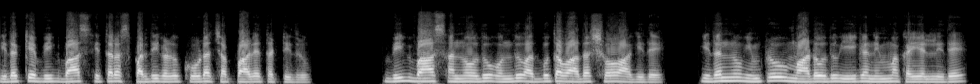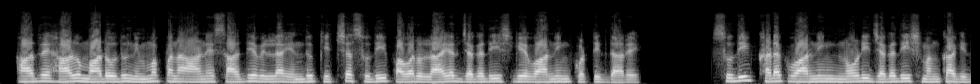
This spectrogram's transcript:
ಇದಕ್ಕೆ ಬಿಗ್ ಬಾಸ್ ಇತರ ಸ್ಪರ್ಧಿಗಳು ಕೂಡ ಚಪ್ಪಾಳೆ ತಟ್ಟಿದ್ರು. ಬಿಗ್ ಬಾಸ್ ಅನ್ನೋದು ಒಂದು ಅದ್ಭುತವಾದ ಶೋ ಆಗಿದೆ. ಇದನ್ನು ಇಂಪ್ರೂವ್ ಮಾಡೋದು ಈಗ ನಿಮ್ಮ ಕೈಯಲ್ಲಿದೆ, ಆದ್ರೆ ಹಾಳು ಮಾಡೋದು ನಿಮ್ಮಪ್ಪನ ಆಣೆ ಸಾಧ್ಯವಿಲ್ಲ ಎಂದು ಕಿಚ್ಚ ಸುದೀಪ್ ಅವರು ಲಾಯರ್ ಜಗದೀಶ್ಗೆ ವಾರ್ನಿಂಗ್ ಕೊಟ್ಟಿದ್ದಾರೆ. ಸುದೀಪ್ ಖಡಕ್ ವಾರ್ನಿಂಗ್ ನೋಡಿ ಜಗದೀಶ್ ಮಂಕಾಗಿದ್ದಾರೆ.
